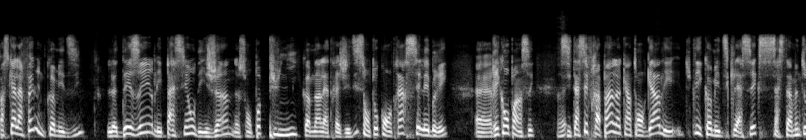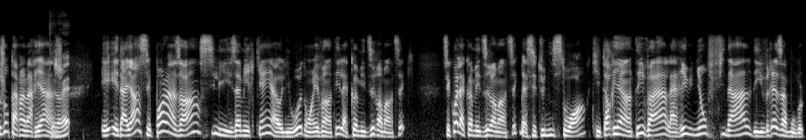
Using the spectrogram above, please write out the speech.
Parce qu'à la fin d'une comédie, le désir, les passions des jeunes ne sont pas punis comme dans la tragédie, sont au contraire célébrés, euh, récompensés. C'est assez frappant là, quand on regarde toutes les comédies classiques, ça se termine toujours par un mariage. Et, et d'ailleurs, c'est pas un hasard si les Américains à Hollywood ont inventé la comédie romantique. C'est quoi la comédie romantique? Ben, c'est une histoire qui est orientée vers la réunion finale des vrais amoureux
